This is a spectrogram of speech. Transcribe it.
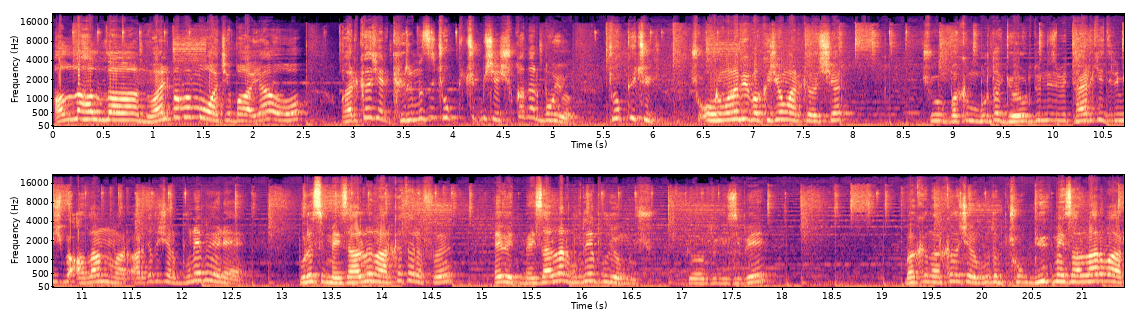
Allah Allah. Noel Baba mı o acaba ya o? Arkadaşlar kırmızı çok küçük bir şey. Şu kadar boyu. Çok küçük. Şu ormana bir bakacağım arkadaşlar. Şu bakın burada gördüğünüz bir terk edilmiş bir alan var. Arkadaşlar bu ne böyle? Burası mezarlığın arka tarafı. Evet mezarlar burada yapılıyormuş. Gördüğünüz gibi. Bakın arkadaşlar burada çok büyük mezarlar var.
